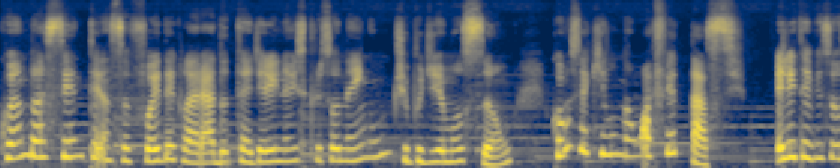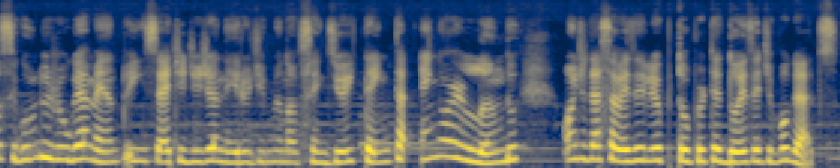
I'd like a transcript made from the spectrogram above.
Quando a sentença foi declarada, Ted ele não expressou nenhum tipo de emoção, como se aquilo não o afetasse. Ele teve seu segundo julgamento em 7 de janeiro de 1980 em Orlando, onde dessa vez ele optou por ter dois advogados.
